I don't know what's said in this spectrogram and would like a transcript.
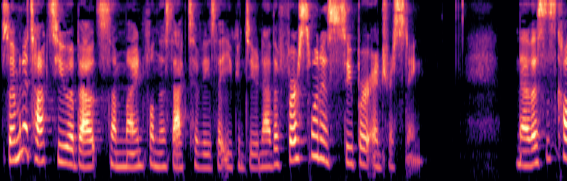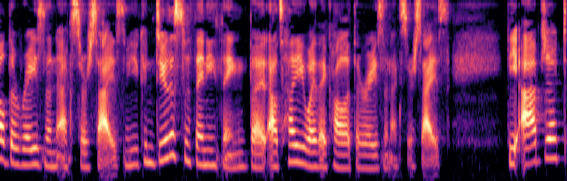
So, I'm going to talk to you about some mindfulness activities that you can do. Now, the first one is super interesting. Now, this is called the raisin exercise. You can do this with anything, but I'll tell you why they call it the raisin exercise. The object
